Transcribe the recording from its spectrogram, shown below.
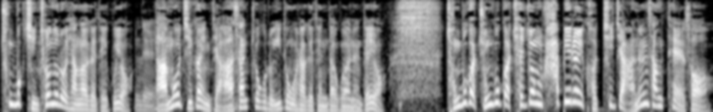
충북 진천으로 향하게 되고요. 네. 나머지가 이제 아산 쪽으로 이동을 하게 된다고 하는데요. 정부가 중국과 최종 합의를 거치지 않은 상태에서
